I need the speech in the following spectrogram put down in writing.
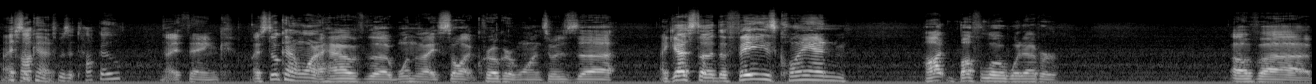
I still Ta- was it taco? I think. I still kind of want to have the one that I saw at Kroger once. It was, uh, I guess the the FaZe Clan hot buffalo whatever of uh,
